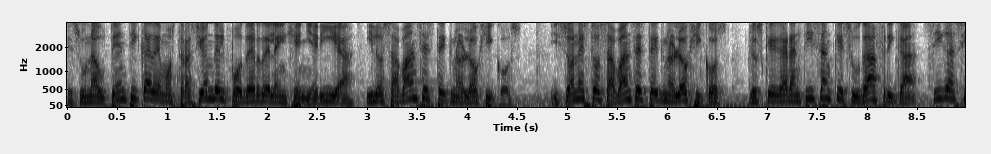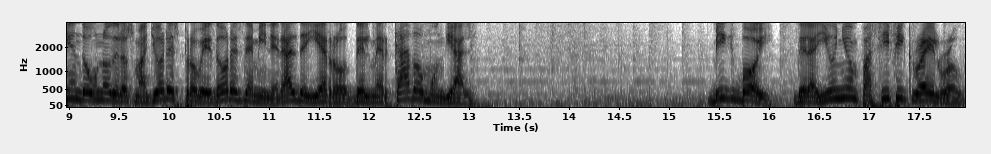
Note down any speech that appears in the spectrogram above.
es una auténtica demostración del poder de la ingeniería y los avances tecnológicos, y son estos avances tecnológicos los que garantizan que Sudáfrica siga siendo uno de los mayores proveedores de mineral de hierro del mercado mundial. Big Boy de la Union Pacific Railroad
